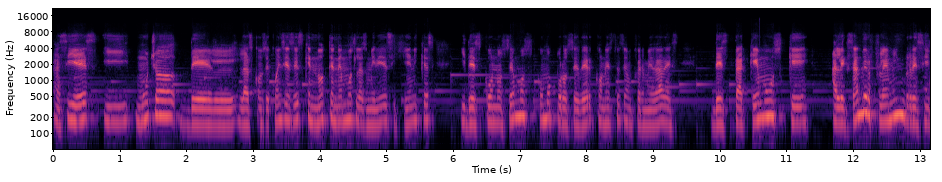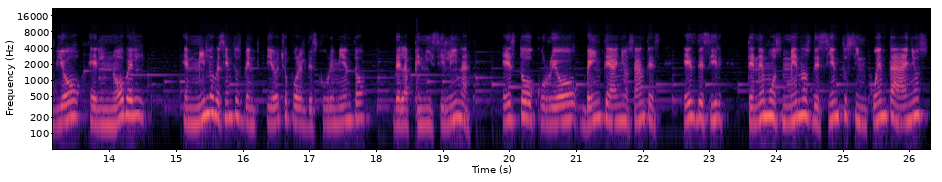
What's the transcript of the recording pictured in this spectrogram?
Así es, y mucho de las consecuencias es que no tenemos las medidas higiénicas y desconocemos cómo proceder con estas enfermedades. Destaquemos que Alexander Fleming recibió el Nobel en 1928 por el descubrimiento de la penicilina. Esto ocurrió 20 años antes, es decir, tenemos menos de 150 años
